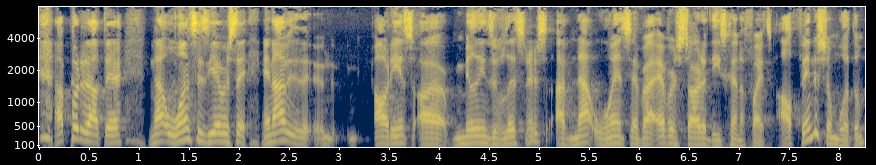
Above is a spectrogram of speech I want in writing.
I put it out there. Not once has he ever said, and I, audience are millions of listeners. I've not once have I ever started these kind of fights. I'll finish them with them.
